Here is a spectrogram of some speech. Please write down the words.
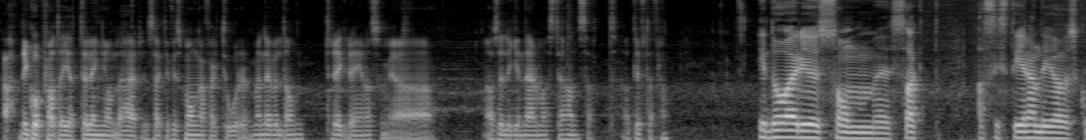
ja, det går att prata jättelänge om det här, sagt, det finns många faktorer men det är väl de tre grejerna som jag alltså ligger närmast till hands att, att lyfta fram. Idag är det ju som eh, sagt assisterande i ÖSK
